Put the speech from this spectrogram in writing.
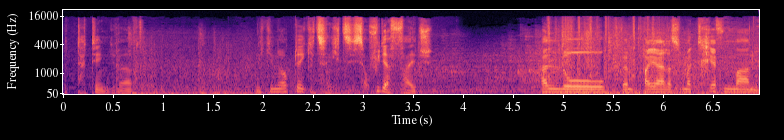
Was ist das denn gerade? Nicht genau Update. Jetzt, jetzt ist auch wieder falsch. Hallo, Vampire, lass mich mal treffen, Mann.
